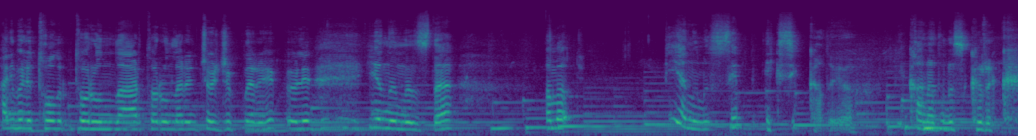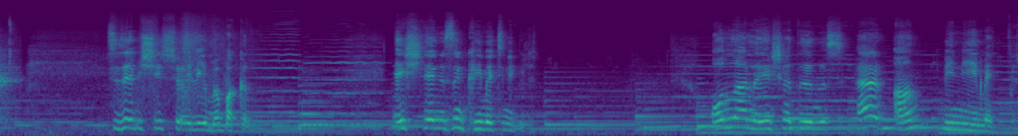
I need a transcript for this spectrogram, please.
Hani böyle tor- torunlar, torunların çocukları hep böyle yanınızda. Ama bir yanınız hep eksik kalıyor. Bir kanadınız kırık. Size bir şey söyleyeyim mi? Bakın. Eşlerinizin kıymetini bilin. Onlarla yaşadığınız her an bir nimettir.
